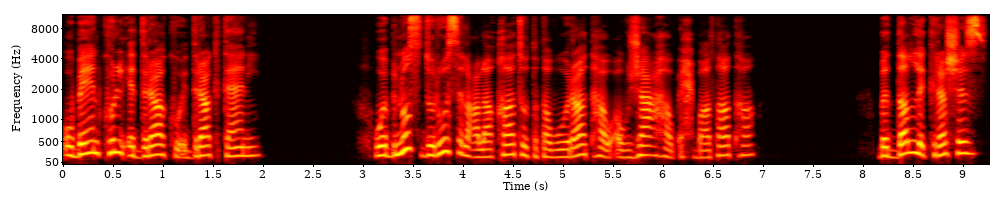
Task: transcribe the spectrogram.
وبين كل إدراك وإدراك تاني وبنص دروس العلاقات وتطوراتها وأوجاعها وإحباطاتها بتضل كراشز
